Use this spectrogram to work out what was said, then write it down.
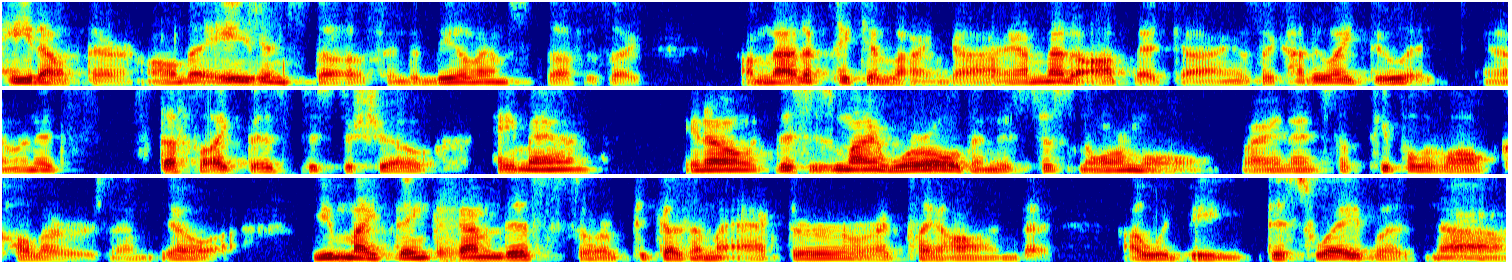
hate out there all the asian stuff and the blm stuff is like I'm not a picket line guy. I'm not an op-ed guy. I was like, how do I do it? You know, and it's stuff like this just to show, hey man, you know, this is my world and it's just normal, right? And so people of all colors. And you know, you might think I'm this or because I'm an actor or I play on that I would be this way, but nah,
